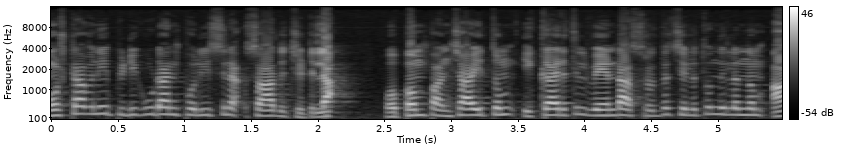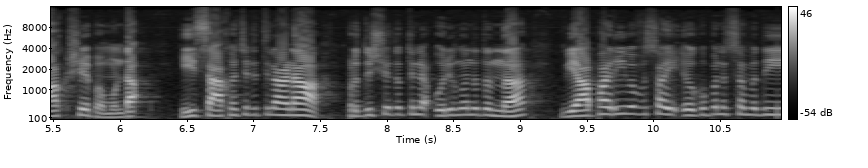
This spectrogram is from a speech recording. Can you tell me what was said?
മോഷ്ടാവിനെ പിടികൂടാൻ പോലീസിന് സാധിച്ചിട്ടില്ല. ഒപ്പം പഞ്ചായത്തും ഇക്കാര്യത്തിൽ വേണ്ട ശ്രദ്ധ ചെലുത്തുന്നില്ലെന്നും ആക്ഷേപമുണ്ട്. ഈ സാഹചര്യത്തിലാണ് പ്രതിഷേധത്തിന് ഒരുങ്ങുന്നതെന്ന് വ്യാപാരി വ്യവസായി ഏകോപന സമിതി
